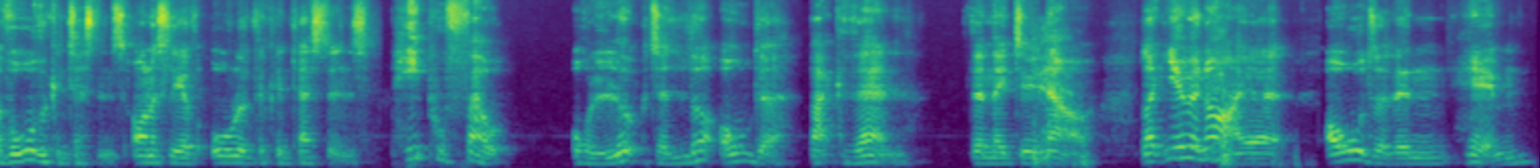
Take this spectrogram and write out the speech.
of all the contestants, honestly, of all of the contestants, people felt or looked a lot older back then than they do now. Like you and I are older than him.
